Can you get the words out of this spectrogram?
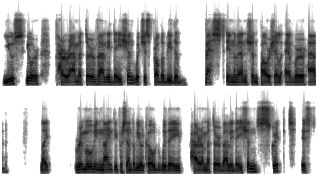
use your parameter validation, which is probably the best invention PowerShell ever had. Like removing 90% of your code with a parameter validation script is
